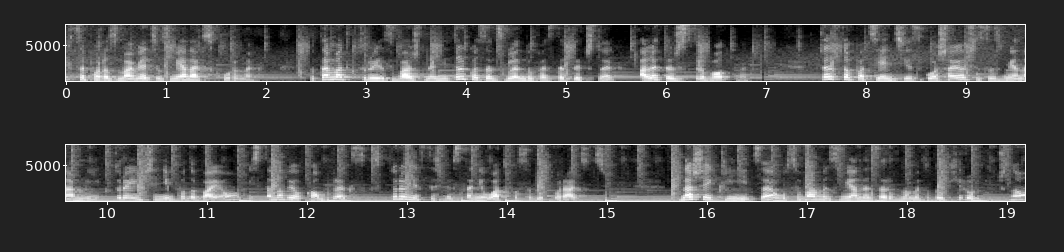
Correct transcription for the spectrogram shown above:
chcę porozmawiać o zmianach skórnych. To temat, który jest ważny nie tylko ze względów estetycznych, ale też zdrowotnych. Często pacjenci zgłaszają się ze zmianami, które im się nie podobają i stanowią kompleks, z którym jesteśmy w stanie łatwo sobie poradzić. W naszej klinice usuwamy zmiany zarówno metodą chirurgiczną,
